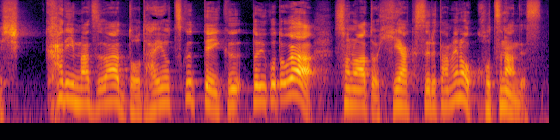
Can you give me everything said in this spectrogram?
しっかりまずは土台を作っていくということがその後飛躍するためのコツなんです。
